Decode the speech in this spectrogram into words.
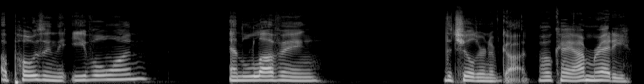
opposing the evil one and loving the children of God. Okay, I'm ready.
